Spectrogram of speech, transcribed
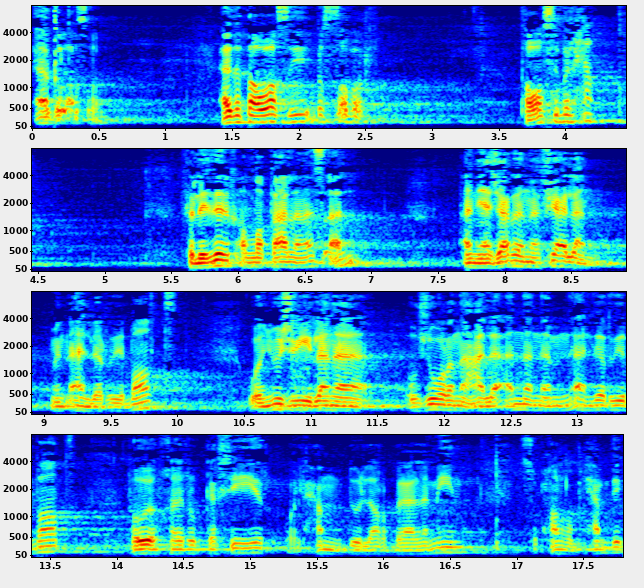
هذا الأصل. هذا تواصي بالصبر تواصي بالحق. فلذلك الله تعالى نسأل أن يجعلنا فعلا من أهل الرباط وأن يجري لنا أجورنا على أننا من أهل الرباط فهو خير كثير والحمد لله رب العالمين. سبحان الله وبحمدك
